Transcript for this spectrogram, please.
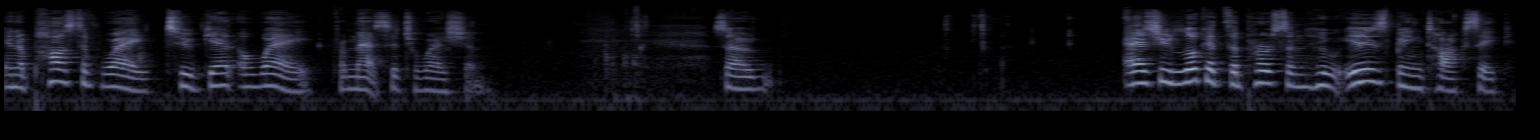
in a positive way to get away from that situation. So as you look at the person who is being toxic,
